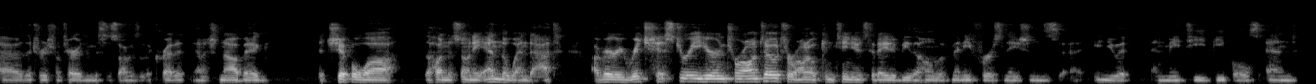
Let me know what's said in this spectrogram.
uh, the traditional territory of the Mississaugas of the Credit, the Anishinaabeg, the Chippewa, the Haudenosaunee, and the Wendat. A very rich history here in Toronto. Toronto continues today to be the home of many First Nations, uh, Inuit, and Métis peoples. And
